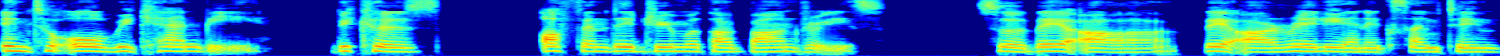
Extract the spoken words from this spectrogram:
into all we can be because often they dream without boundaries. So they are, they are really an exciting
